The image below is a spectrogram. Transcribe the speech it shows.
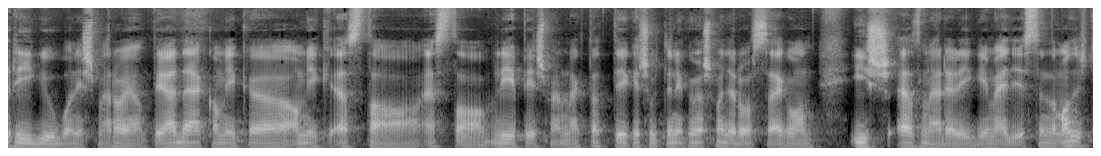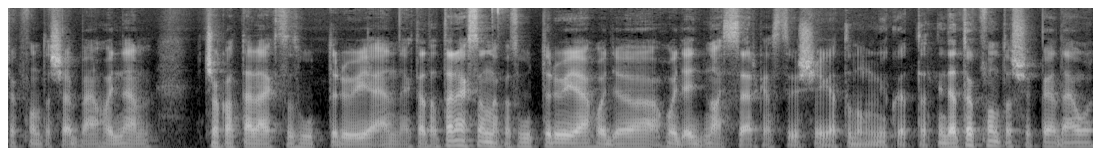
régióban is már olyan példák, amik, amik ezt, a, ezt a lépést már megtették, és úgy tűnik, hogy most Magyarországon is ez már eléggé megy, és szerintem az is csak fontos ebben, hogy nem csak a Telex az úttörője ennek. Tehát a Telex annak az úttörője, hogy, hogy egy nagy szerkesztőséget tudunk működtetni. De tök fontos, hogy például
